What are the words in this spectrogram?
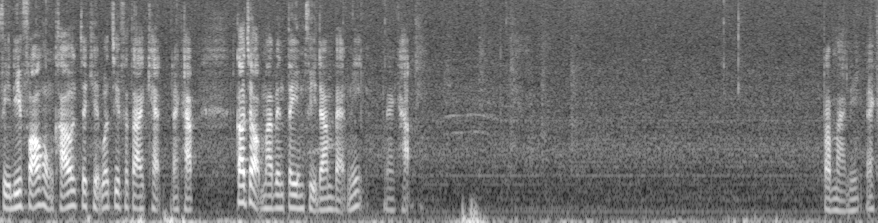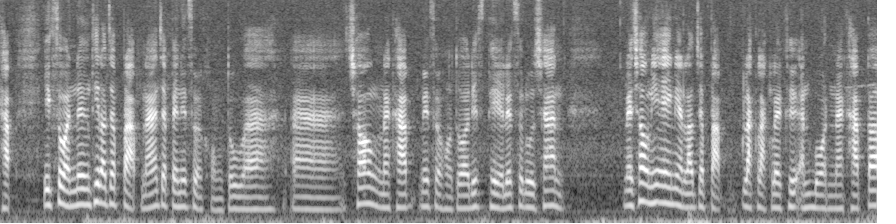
สี default ของเขาจะเขียนว่า G Style Cat นะครับ ก็จะออกมาเป็นธีมสีดำแบบนี้นะครับประมาณนี้นะครับ อีกส่วนหนึ่งที่เราจะปรับนะจะเป็นในส่วนของตัวช่องนะครับ ในส่วนของตัว display resolution ในช่องนี้เองเนี่ยเราจะปรับหลักๆเลยคืออันบนนะครับ ก็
